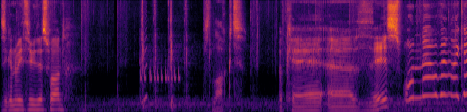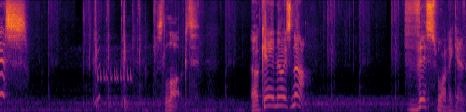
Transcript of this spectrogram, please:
Is it gonna be through this one? It's locked. Okay, uh, this one now then, I guess? It's locked. Okay, no, it's not. This one again.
